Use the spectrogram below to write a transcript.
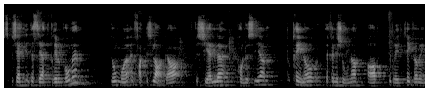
spesielt interesserte driver på med. Da må en faktisk lage offisielle policyer, doktriner, definisjoner av hybrid krigføring.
